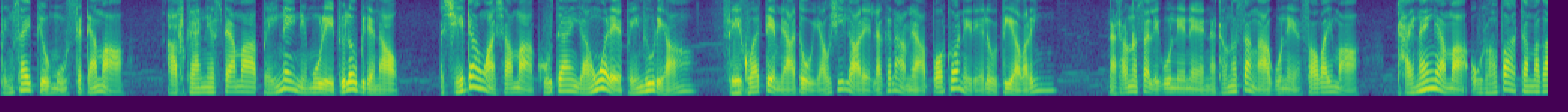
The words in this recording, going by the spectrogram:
ဘိန်းဆိုင်ပြိုမှုစစ်တမ်းမှာအာဖဂန်နစ္စတန်မှာဘိန်းနှိမ်နေမှုတွေပြုလုပ်ပြီးတဲ့နောက်အရှေ့တောင်အာရှမှာဂူတန်းရောင်းဝယ်တဲ့ဘိန်းမျိုးတွေဟာဈေးကွက်တင်များသို့ရောက်ရှိလာတဲ့လက္ခဏာများပေါ်ထွက်နေတယ်လို့သိရပါတယ်။2024ခုနှစ်နဲ့2025ခုနှစ်အစောပိုင်းမှာထိုင်းနိုင်ငံမှာဥရောပသမဂ္ဂ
